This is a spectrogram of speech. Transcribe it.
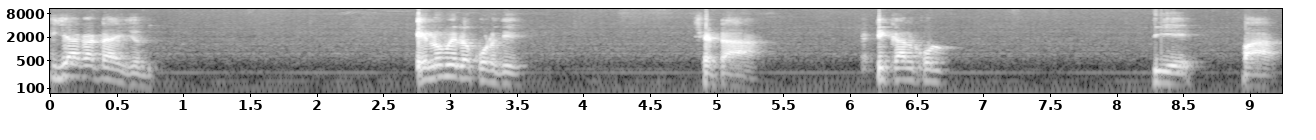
এই জায়গাটায় যদি এলোমেলো করে দিই সেটা প্র্যাকটিক্যাল কোন দিয়ে বা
